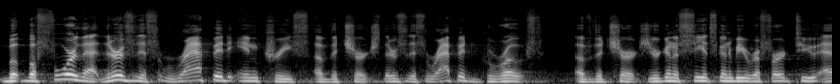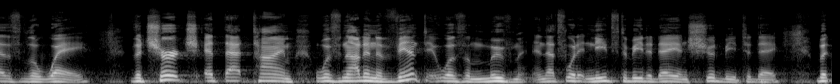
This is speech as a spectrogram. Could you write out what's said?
But before that, there's this rapid increase of the church, there's this rapid growth of the church. You're going to see it's going to be referred to as the way. The church at that time was not an event, it was a movement. And that's what it needs to be today and should be today. But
